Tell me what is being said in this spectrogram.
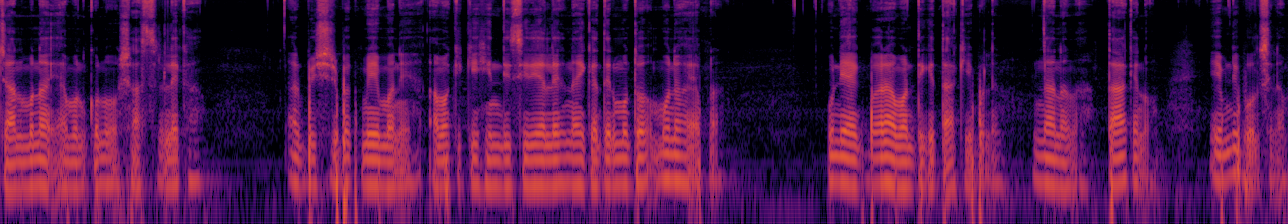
জানব না এমন কোনো শাস্ত্রে লেখা? আর বেশিরভাগ মেয়ে মানে আমাকে কি হিন্দি সিরিয়ালের নায়িকাদের মতো মনে হয় আপনার? উনি একবার আমার দিকে তাকিয়ে বলেন না না না, তা কেন? এমনি বলছিলাম।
